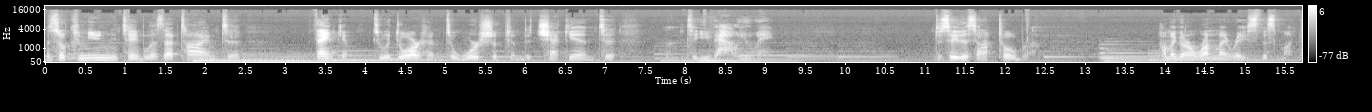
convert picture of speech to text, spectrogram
And so communion table is that time to thank him, to adore him, to worship him, to check in, to to evaluate. To say this October, how am I going to run my race this month?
